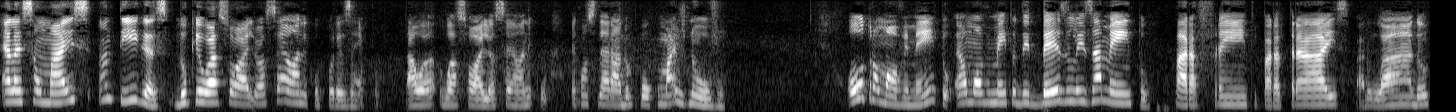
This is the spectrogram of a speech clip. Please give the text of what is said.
elas são mais antigas do que o assoalho oceânico, por exemplo. Tá? O assoalho oceânico é considerado um pouco mais novo. Outro movimento é o movimento de deslizamento para frente, para trás, para o lado,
